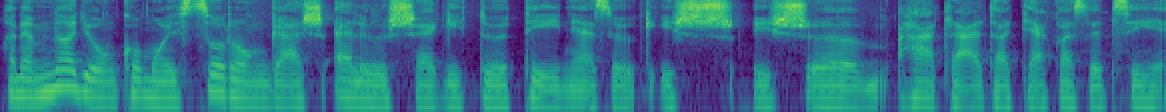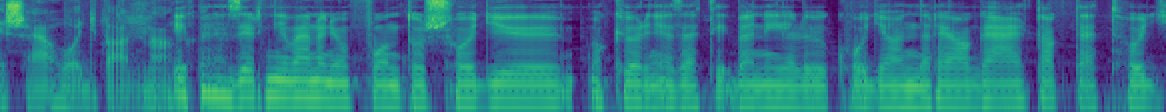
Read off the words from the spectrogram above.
hanem nagyon komoly szorongás elősegítő tényezők is, is hátráltatják azt, hogy pszichésen hogy vannak. Éppen ezért nyilván nagyon fontos, hogy a környezetében élők hogyan reagáltak, tehát hogy,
